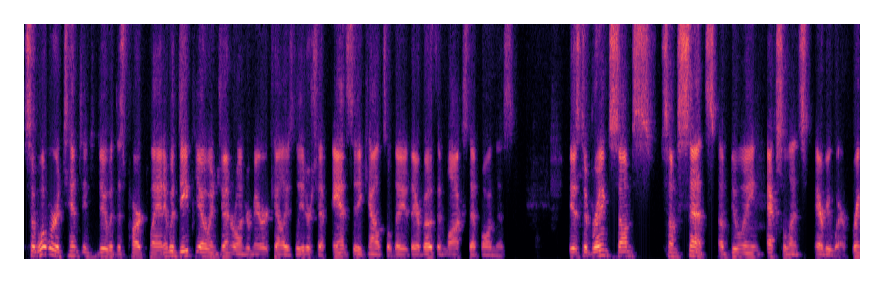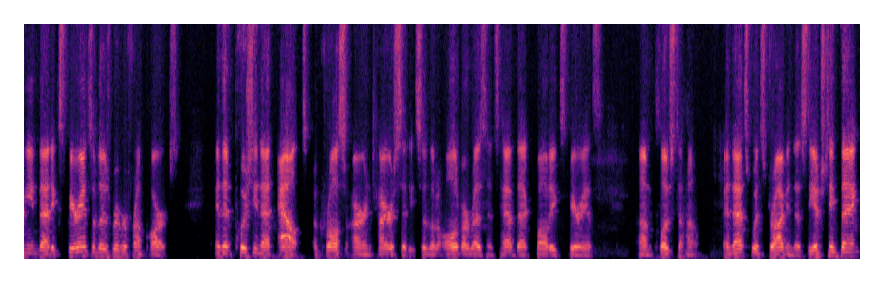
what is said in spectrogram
So what we're attempting to do with this park plan and with DPO in general under Mayor Kelly's leadership and City Council, they they are both in lockstep on this, is to bring some some sense of doing excellence everywhere, bringing that experience of those riverfront parks and then pushing that out across our entire city so that all of our residents have that quality experience um, close to home. And that's what's driving this. The interesting thing,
